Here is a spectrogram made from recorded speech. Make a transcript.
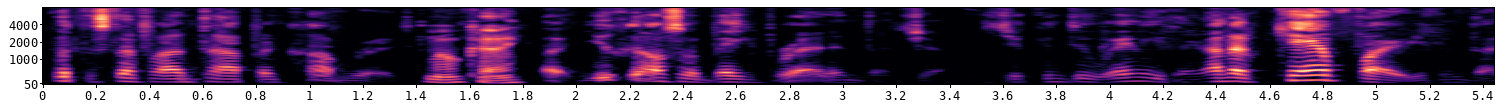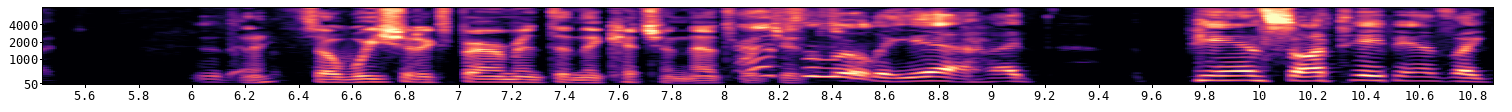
put the stuff on top and cover it. Okay. Uh, you can also bake bread in Dutch You can do anything on a campfire. You can do that. Okay. So we should experiment in the kitchen. That's what you. Absolutely, yeah. I, pans, saute pans, like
